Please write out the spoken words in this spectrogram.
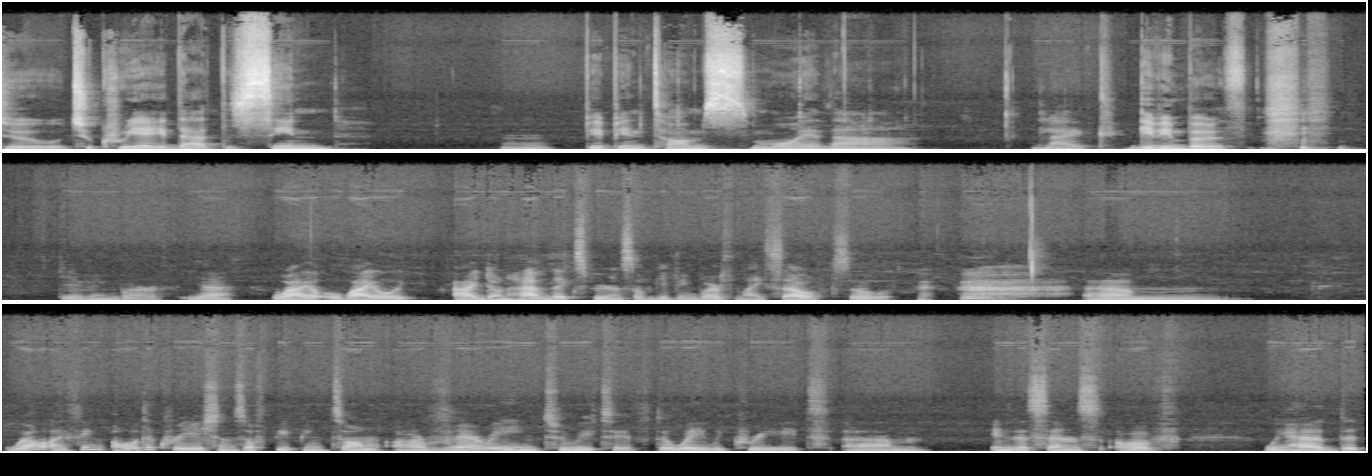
to to create that scene? Mm. Peeping Tom's Moeder, mm. like giving birth. giving birth, yeah. While while I don't have the experience of giving birth myself, so um, well, I think all the creations of Peeping Tom are very intuitive, the way we create, um, in the sense of we had the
